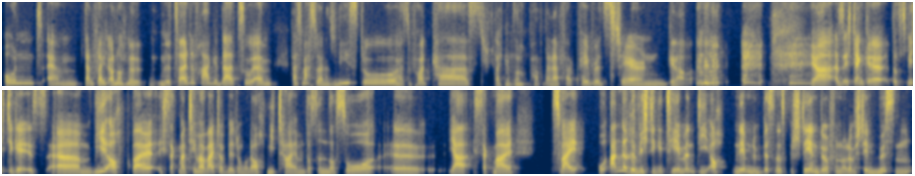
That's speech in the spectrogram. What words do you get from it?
Und ähm, dann vielleicht auch noch eine, eine zweite Frage dazu. Ähm, was machst du dann? Also liest du, hast du Podcast? Vielleicht kannst du mhm. auch ein paar deiner Favorites sharen. Genau. Mhm. Ja, also ich denke, das Wichtige ist, ähm, wie auch bei, ich sag mal, Thema Weiterbildung oder auch Me-Time, das sind noch so, äh, ja, ich sag mal, zwei andere wichtige Themen, die auch neben dem Business bestehen dürfen oder bestehen müssen,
